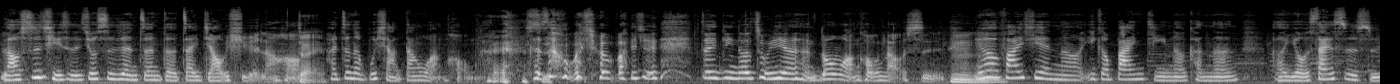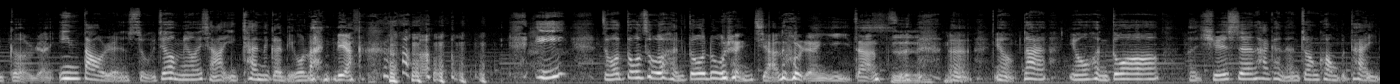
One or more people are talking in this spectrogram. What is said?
老师其实就是认真的在教学了哈，对，他真的不想当网红。可是我们就发现，最近都出现很多网红老师。嗯，你会发现呢，一个班级呢，可能呃有三四十个人，应到人数，就没有想到一看那个浏览量。咦，怎么多出了很多路人甲、路人乙这样子？嗯，有那有很多呃学生，他可能状况不太一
